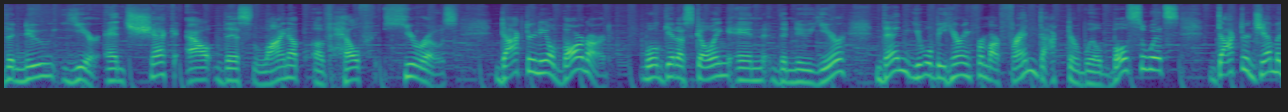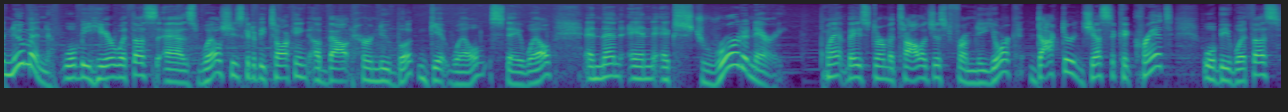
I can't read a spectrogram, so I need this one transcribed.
the new year. And check out this lineup of health heroes. Dr. Neal Barnard will get us going in the new year. Then you will be hearing from our friend Dr. Will Bulsiewicz. Dr. Gemma Newman will be here with us as well. She's going to be talking about her new book, Get Well, Stay Well. And then an extraordinary plant based dermatologist from New York, Dr. Jessica Krant, will be with us.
